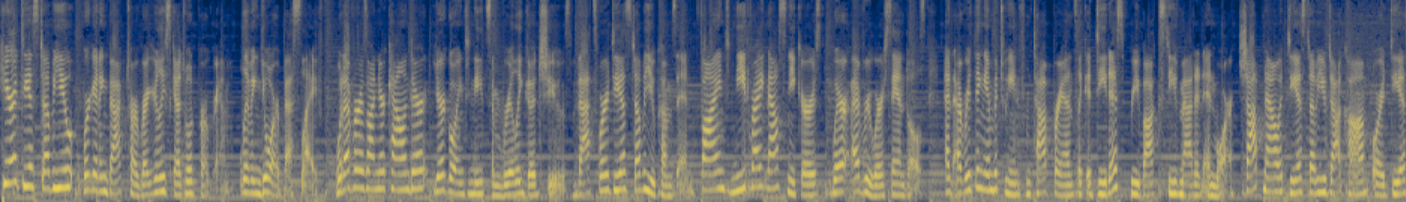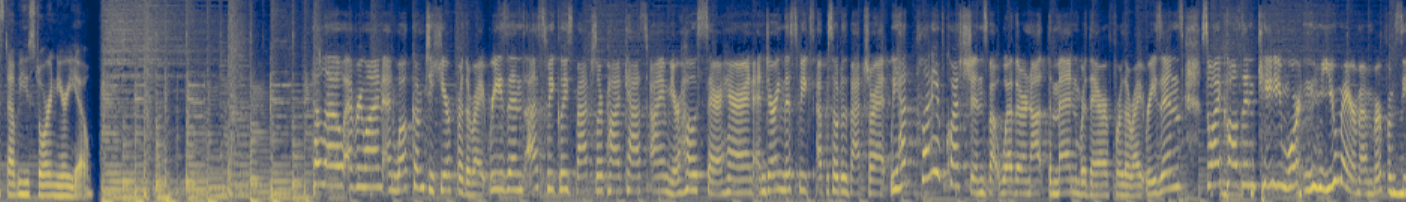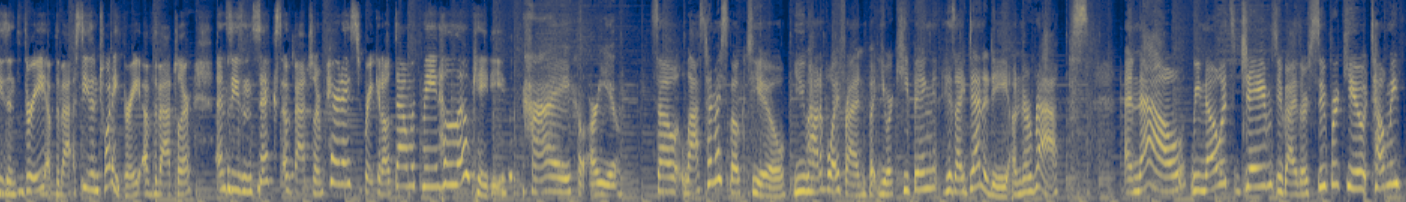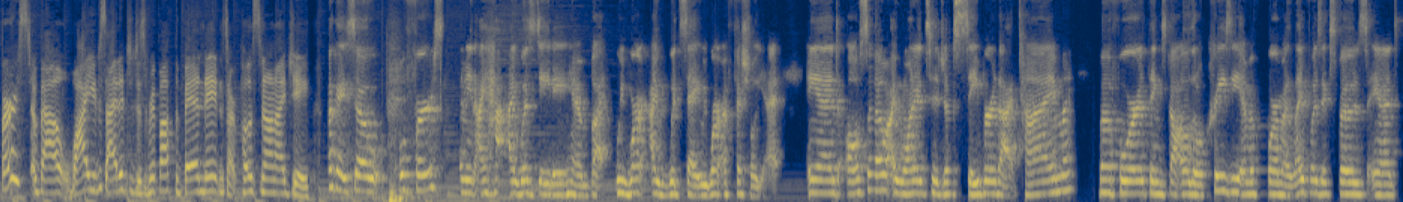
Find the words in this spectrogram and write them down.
Here at DSW, we're getting back to our regularly scheduled program, living your best life. Whatever is on your calendar, you're going to need some really good shoes. That's where DSW comes in. Find Need Right Now sneakers, wear everywhere sandals, and everything in between from top brands like Adidas, Reebok, Steve Madden, and more. Shop now at DSW.com or a DSW store near you. Everyone, and welcome to Here for the Right Reasons, Us Weekly's Bachelor podcast. I am your host, Sarah Herron, and during this week's episode of The Bachelorette, we had plenty of questions about whether or not the men were there for the right reasons. So I called in Katie Morton, who you may remember from season three of the ba- season 23 of The Bachelor and season six of Bachelor in Paradise to break it all down with me. Hello, Katie. Hi, how are you? So, last time I spoke to you, you had a boyfriend, but you were keeping his identity under wraps. And now we know it's James. You guys are super cute. Tell me first about why you decided to just rip off the band aid and start posting on IG. Okay, so well, first, I mean, I ha- I was dating him, but we weren't. I would say we weren't official yet. And also, I wanted to just savor that time before things got a little crazy and before my life was exposed. And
